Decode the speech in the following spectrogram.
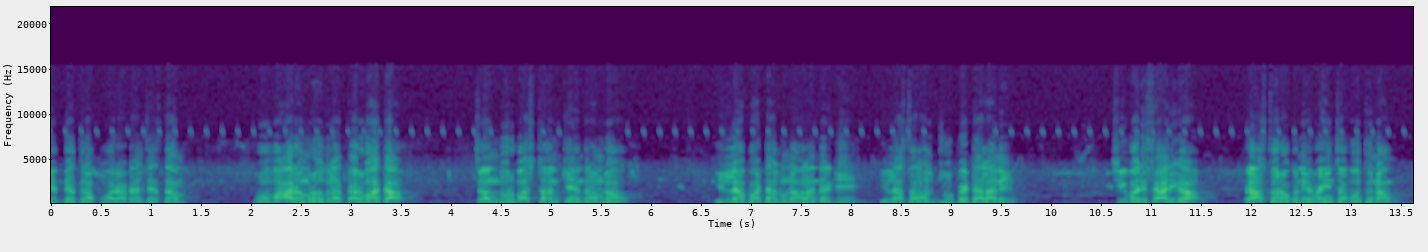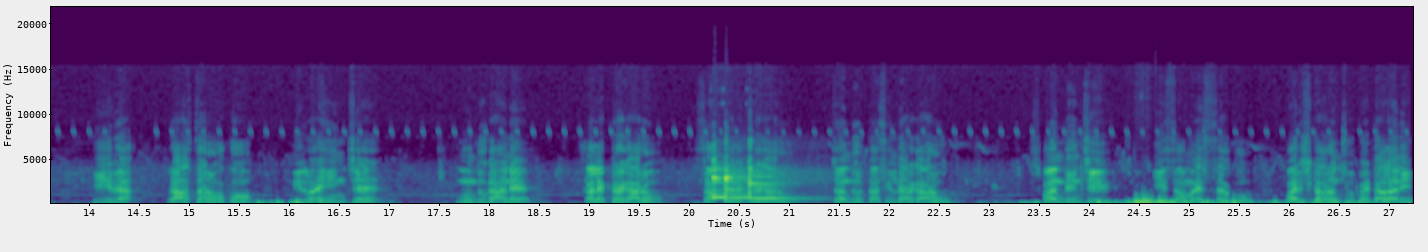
పెద్ద ఎత్తున పోరాటాలు చేస్తాం. ఓ వారం రోజుల తర్వాత చందూర్ బస్టాండ్ కేంద్రంలో ఇళ్ళ పట్టాలు ఉన్న వాళ్ళందరికీ ఇళ్ళ స్థలాలు చూపెట్టాలని చివరిసారిగా రాస్తారోకు నిర్వహించబోతున్నాం. ఈ రా రాస్తారోకు నిర్వహించే ముందుగానే కలెక్టర్ గారు సబ్ కలెక్టర్ గారు చందూర్ తహసీల్దార్ గారు స్పందించి ఈ సమస్యకు పరిష్కారం చూపెట్టాలని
